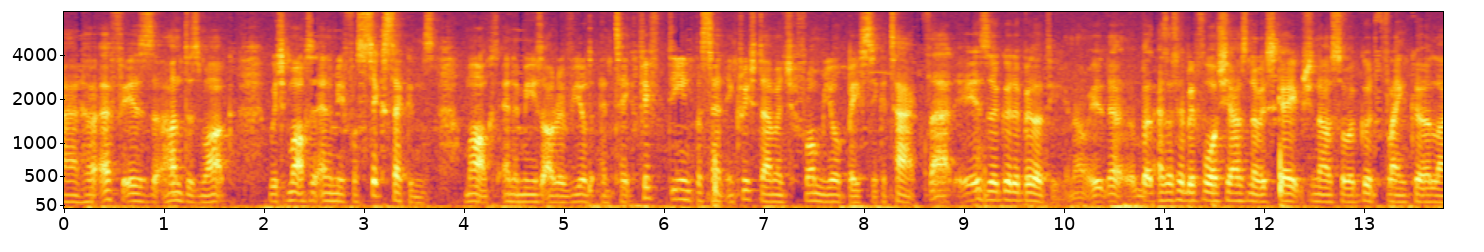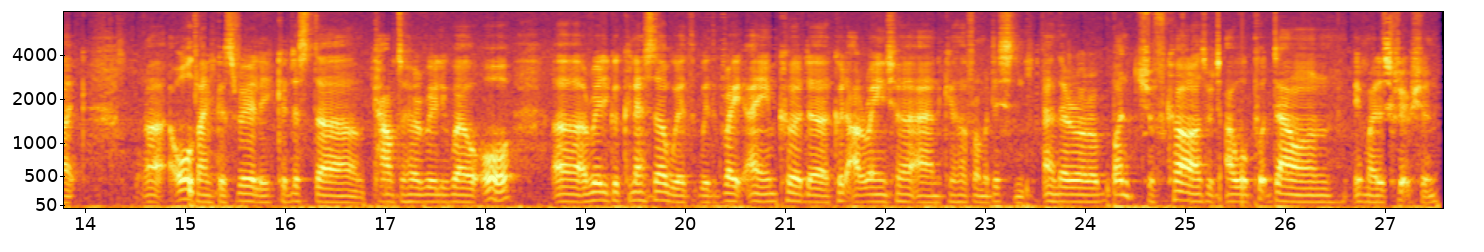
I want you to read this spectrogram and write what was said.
and her F is Hunter's Mark which marks an enemy for 6 seconds. Marked enemies are revealed and take 15% increased damage from your basic attack. That is a good ability, you know. It, uh, but as I said before, she has no escapes, you know, so a good flanker like uh, all flankers really could just uh, counter her really well or uh, a really good Kinessa with with great aim could uh, could outrange her and kill her from a distance. And there are a bunch of cards which I will put down in my description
